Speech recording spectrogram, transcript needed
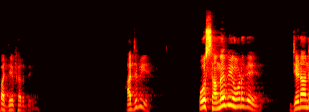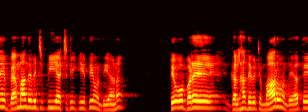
ਭੱਜੇ ਫਿਰਦੇ ਅੱਜ ਵੀ ਉਹ ਸਮੇਂ ਵੀ ਹੋਣਗੇ, ਜਿਨ੍ਹਾਂ ਨੇ ਵਹਿਮਾਂ ਦੇ ਵਿੱਚ ਪੀ ਐਚ ਡੀ ਕੀਤੀ ਹੁੰਦੀ ਹੈ ਨਾ ਤੇ ਉਹ ਬੜੇ ਗੱਲਾਂ ਦੇ ਵਿੱਚ ਮਾਹਰ ਹੁੰਦੇ ਆ ਤੇ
